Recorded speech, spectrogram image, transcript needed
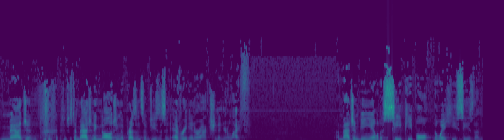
Imagine, just imagine acknowledging the presence of Jesus in every interaction in your life. Imagine being able to see people the way he sees them,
